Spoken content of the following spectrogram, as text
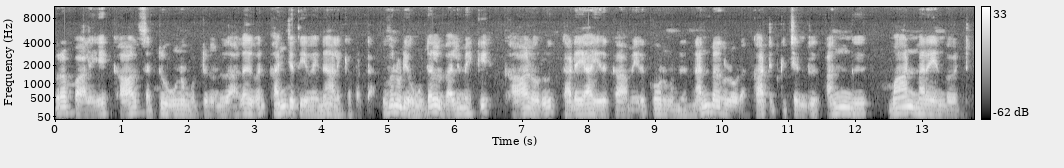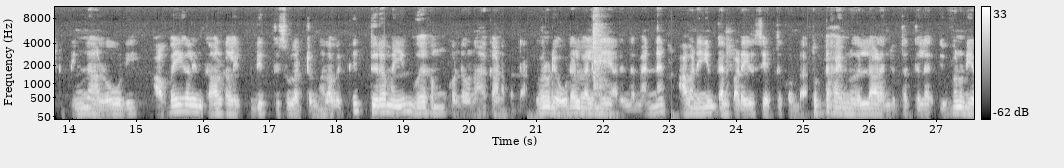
பிறப்பாலேயே கால் சற்று ஊனமுற்றிருந்ததால இவன் கஞ்சதேவ என அழைக்கப்பட்டார் இவனுடைய உடல் வலிமைக்கு கால் ஒரு தடையா இருக்காம இருக்கணும் என்று நண்பர்களோட காட்டிற்கு சென்று அங்கு மான்மறை என்பவற்றிற்கு பின்னால் ஓடி அவைகளின் கால்களை பிடித்து சுழற்றும் அளவிற்கு திறமையும் வேகமும் கொண்டவனாக காணப்பட்டான். இவனுடைய உடல் வலிமையை அறிந்த மன்னன் அவனையும் தன் படையில் சேர்த்து கொண்டார் துட்டகைமனு எல்லாளன் யுத்தத்தில் இவனுடைய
